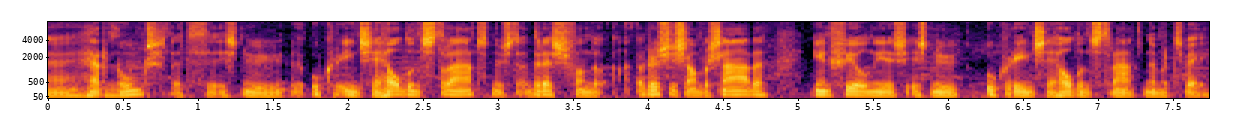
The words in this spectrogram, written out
hernoemd. Dat is nu de Oekraïense Heldenstraat. Dus het adres van de Russische ambassade in Vilnius is nu Oekraïense Heldenstraat nummer 2.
